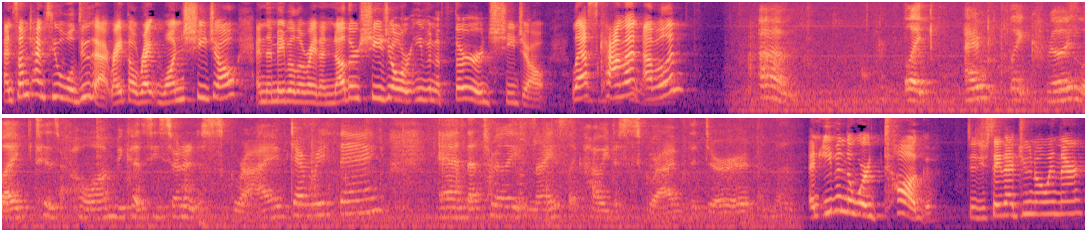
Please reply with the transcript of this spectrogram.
And sometimes people will do that, right? They'll write one sijo, and then maybe they'll write another sijo or even a third sijo. Last comment, Evelyn? Um, like I like really liked his poem because he sort of described everything, and that's really nice, like how he described the dirt and then. And even the word tug. Did you say that, Juno, in there?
